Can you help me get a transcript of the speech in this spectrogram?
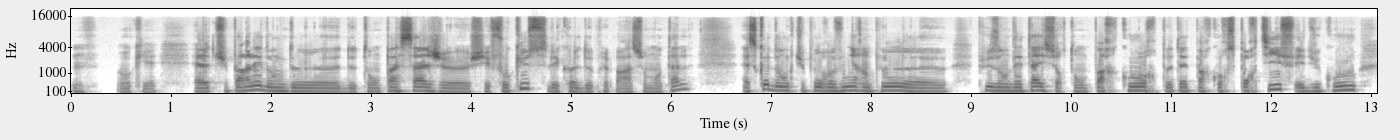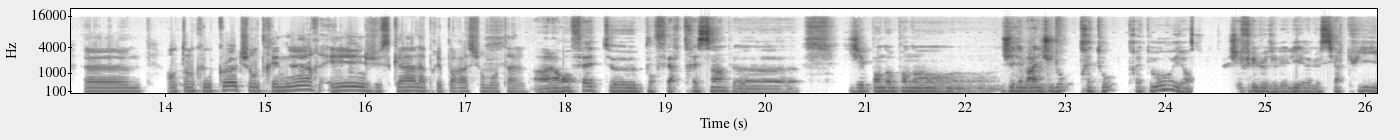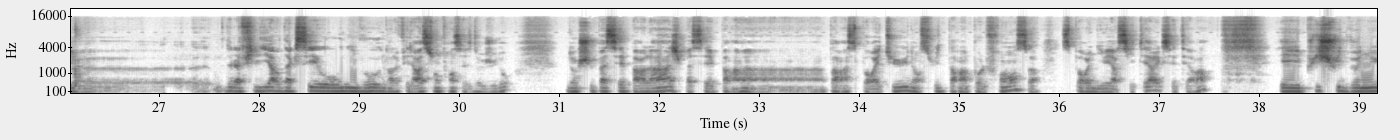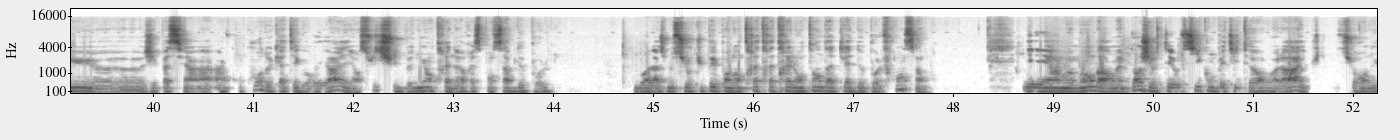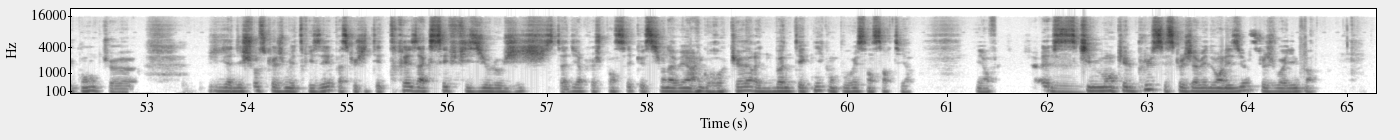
Mm. Ok. Euh, tu parlais donc de, de, ton passage euh, chez Focus, l'école de préparation mentale. Est-ce que donc tu peux revenir un peu euh, plus en détail sur ton parcours, peut-être parcours sportif, et du coup en tant que coach, entraîneur et jusqu'à la préparation mentale? Alors en fait, pour faire très simple, j'ai pendant pendant j'ai démarré le judo très tôt, très tôt, et j'ai fait le, le circuit de la filière d'accès au haut niveau dans la Fédération française de judo. Donc je suis passé par là, j'ai passé par un, par un sport études, ensuite par un pôle France, sport universitaire, etc. Et puis je suis devenu, euh, j'ai passé un, concours de catégorie A et ensuite je suis devenu entraîneur responsable de pôle. Voilà, je me suis occupé pendant très très très longtemps d'athlète de pôle France. Et à un moment, bah, en même temps, j'étais aussi compétiteur, voilà. Et puis je me suis rendu compte que il y a des choses que je maîtrisais parce que j'étais très axé physiologie, c'est-à-dire que je pensais que si on avait un gros cœur et une bonne technique, on pouvait s'en sortir. Et en fait, ce hmm. qui me manquait le plus, c'est ce que j'avais devant les yeux, ce que je voyais pas.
